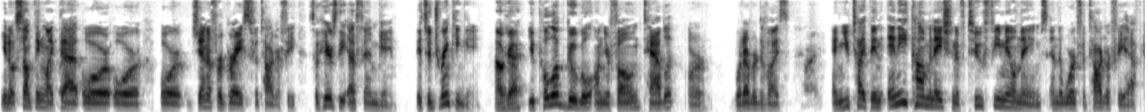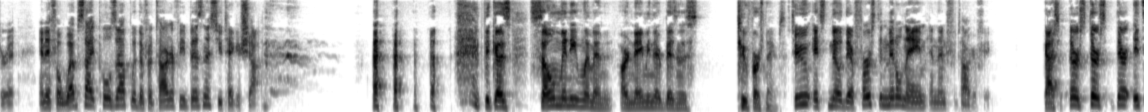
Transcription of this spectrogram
You know, something like that, or or or Jennifer Grace Photography. So here's the FM game. It's a drinking game. Okay. You pull up Google on your phone, tablet, or whatever device, and you type in any combination of two female names and the word photography after it. And if a website pulls up with a photography business, you take a shot. because so many women are naming their business two first names. Two, it's no, their first and middle name, and then photography. Gotcha. There's, there's, there. It's.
